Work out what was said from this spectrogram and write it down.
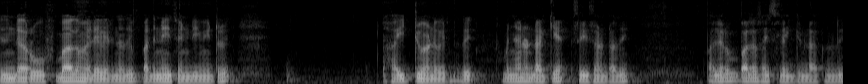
ഇതിന്റെ റൂഫ് ഭാഗം വരെ വരുന്നത് പതിനേഴ് സെന്റിമീറ്റർ ഹൈറ്റുമാണ് വരുന്നത്. അപ്പം ഞാൻ ഉണ്ടാക്കിയ സൈസാണ് കേട്ടോ അത്. പലരും പല സൈസിലേക്ക് ഉണ്ടാക്കുന്നത്.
